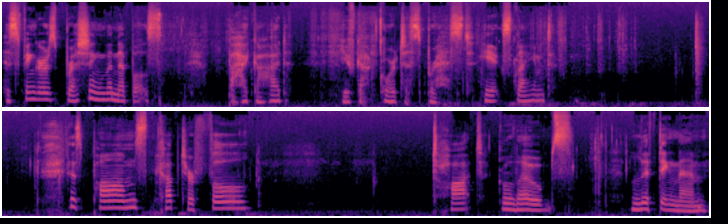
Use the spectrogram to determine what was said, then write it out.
his fingers brushing the nipples. By God, you've got gorgeous breast, he exclaimed. His palms cupped her full, taut globes. Lifting them,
